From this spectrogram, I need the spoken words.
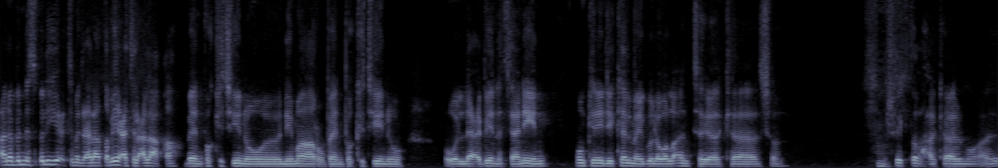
أنا بالنسبة لي يعتمد على طبيعة العلاقة بين بوكيتينو ونيمار وبين بوكيتينو واللاعبين الثانيين ممكن يجي كلمة يقول له والله أنت إيش فيك تضحك يا المو...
